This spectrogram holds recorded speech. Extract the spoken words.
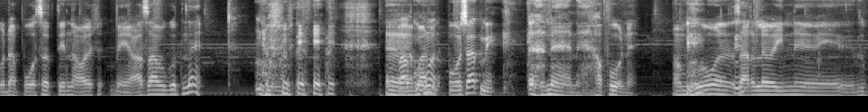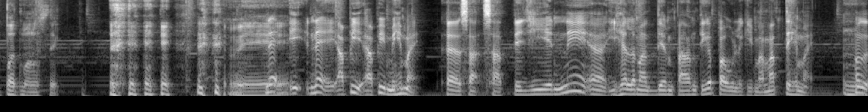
ගොඩ පෝසත්වෙන්න අවශ්‍ය මේ ආසාාවකුත් නෑ කොහොමද පෝසත්නේ නෑ? නෑ හපෝ නෑ. අම්බහොම සරලව ඉන්න දුප්පත් මනුස්සෙක් නෑ නෑ අපි අපි මෙහෙමයි. සත්‍යජයෙන්නේ ඉහල මධ්‍යම් පාන්තික පවුලකි මත් එහෙමයි. හොද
